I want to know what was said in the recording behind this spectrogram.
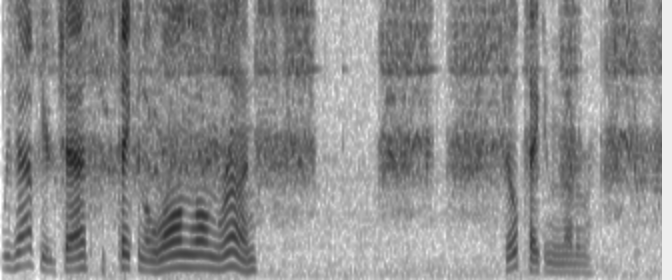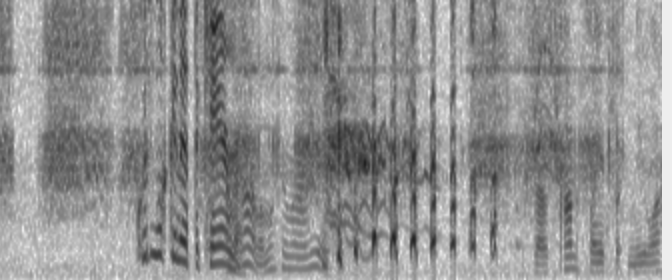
We have here, Chad. It's taking a long, long run. Still taking another one. Quit looking at the camera. I'm, I'm looking around you. I was contemplating putting new line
